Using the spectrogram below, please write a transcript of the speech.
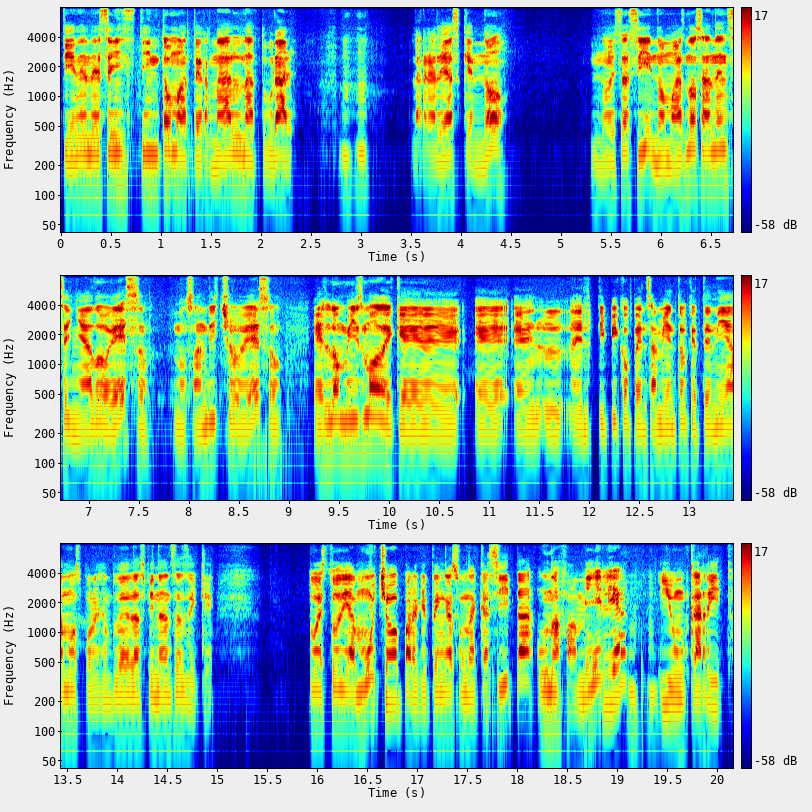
tienen ese instinto maternal natural. La realidad es que no. No es así. Nomás nos han enseñado eso. Nos han dicho eso. Es lo mismo de que eh, el, el típico pensamiento que teníamos, por ejemplo, de las finanzas, de que tú estudia mucho para que tengas una casita, una familia y un carrito.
